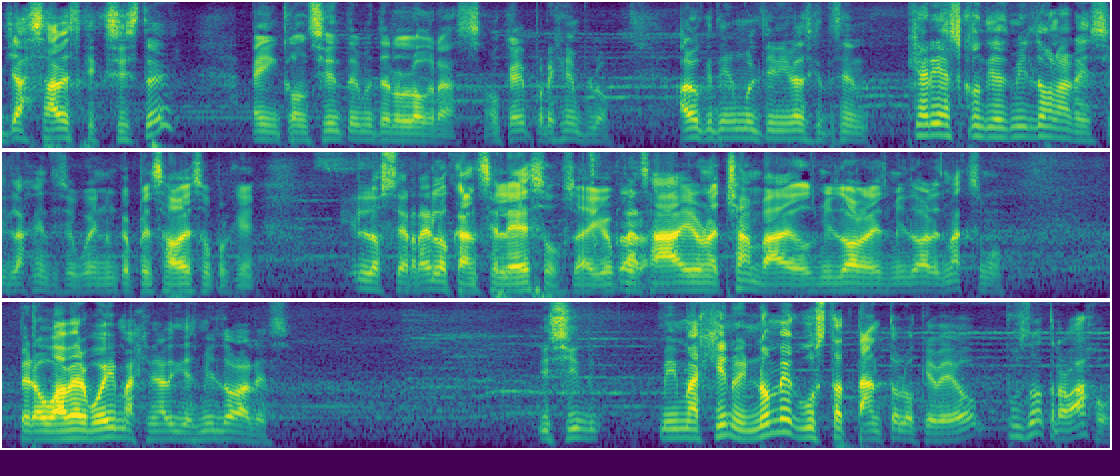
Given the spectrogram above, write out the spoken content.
ya sabes que existe e inconscientemente lo logras. ¿ok? Por ejemplo, algo que tiene multiniveles que te dicen, ¿qué harías con 10 mil dólares? Y la gente dice, güey, nunca he pensado eso porque lo cerré, lo cancelé eso. O sea, yo Claro. pensaba ir a una chamba de 2 mil dólares, mil dólares máximo. Pero a ver, voy a imaginar 10 mil dólares. Y si me imagino y no me gusta tanto lo que veo, pues no trabajo.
